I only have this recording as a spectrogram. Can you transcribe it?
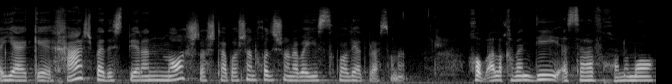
یک خرج به دست بیارن ماش داشته باشن خودشان را به استقلالیت برسونن؟ خب مندی از طرف خانما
